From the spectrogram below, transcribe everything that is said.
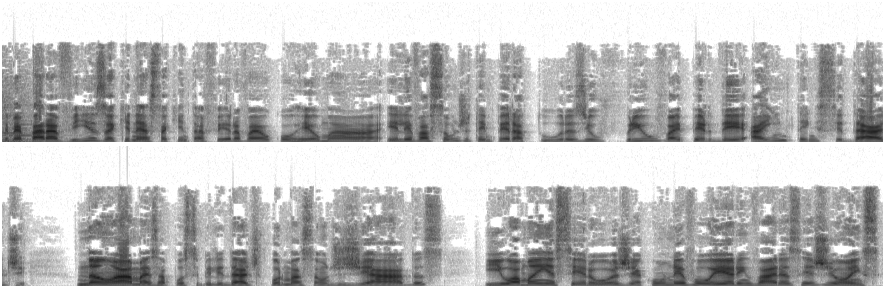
Semepar avisa que nesta quinta-feira vai ocorrer uma elevação de temperaturas e o frio vai perder a intensidade. Não há mais a possibilidade de formação de geadas e o amanhecer hoje é com nevoeiro em várias regiões.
